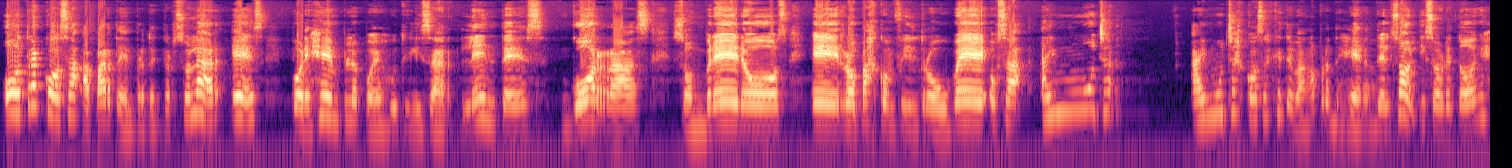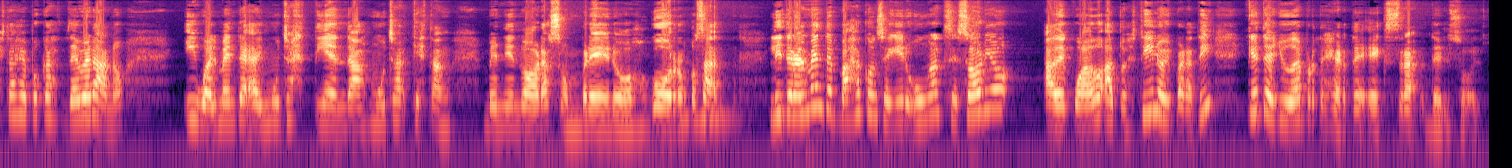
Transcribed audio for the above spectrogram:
Otra cosa, aparte del protector solar, es, por ejemplo, puedes utilizar lentes, gorras, sombreros, eh, ropas con filtro UV, o sea, hay muchas, hay muchas cosas que te van a proteger del sol y sobre todo en estas épocas de verano. Igualmente hay muchas tiendas, muchas que están vendiendo ahora sombreros, gorros, o sea, literalmente vas a conseguir un accesorio adecuado a tu estilo y para ti que te ayude a protegerte extra del sol.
